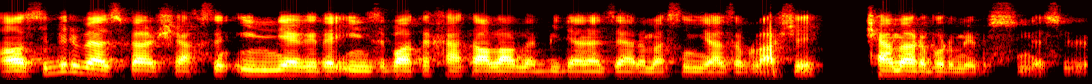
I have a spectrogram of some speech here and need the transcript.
hansı bir vəzifəli şəxsin indiyə qədər inzibati xətalarla bir dənə cəriməsini yazıblar ki, kəmər vurmayıb üstündə sürür.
